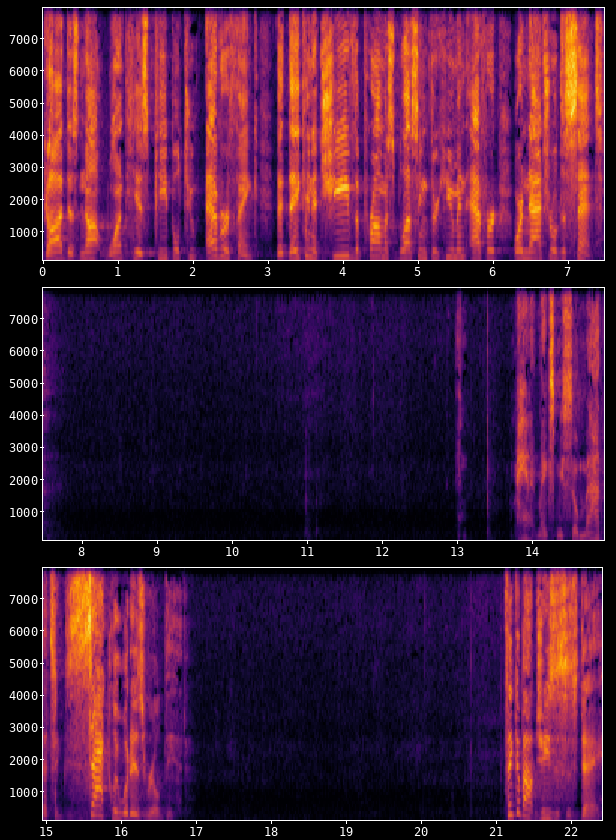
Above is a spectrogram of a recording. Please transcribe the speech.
God does not want his people to ever think that they can achieve the promised blessing through human effort or natural descent. Man, it makes me so mad. That's exactly what Israel did. Think about Jesus' day.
